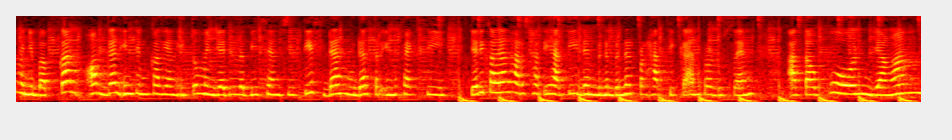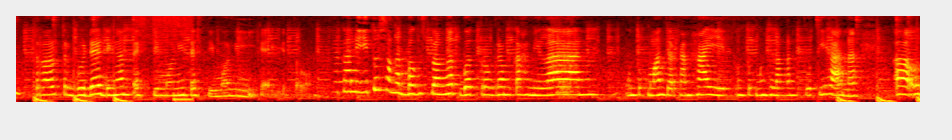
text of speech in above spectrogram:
Menyebabkan organ intim kalian itu menjadi lebih sensitif dan mudah terinfeksi. Jadi kalian harus hati-hati dan benar-benar perhatikan produsen ataupun jangan terlalu tergoda dengan testimoni-testimoni kayak gitu ya kan itu sangat bagus banget buat program kehamilan untuk melancarkan haid, untuk menghilangkan keputihan. Nah, uh,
